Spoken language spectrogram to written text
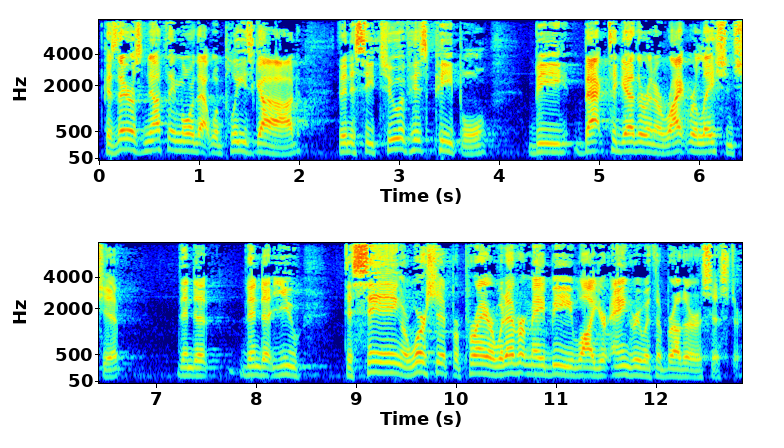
Because there is nothing more that would please God than to see two of his people be back together in a right relationship than to, than to you to sing or worship or pray or whatever it may be while you're angry with a brother or sister.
